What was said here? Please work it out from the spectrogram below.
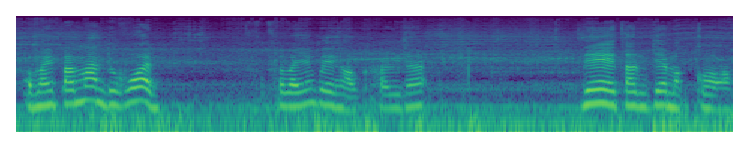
เอาไม้ปลามันทุกคนสบายยังเป็นเขาเขาอยู่นะ เด้ตอนเจมักกอก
